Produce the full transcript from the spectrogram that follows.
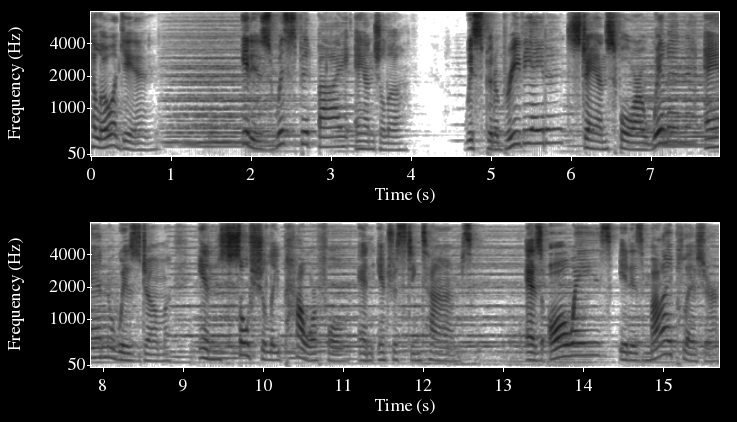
Hello again. It is Wispit by Angela. Wispit abbreviated stands for Women and Wisdom in socially powerful and interesting times. As always, it is my pleasure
